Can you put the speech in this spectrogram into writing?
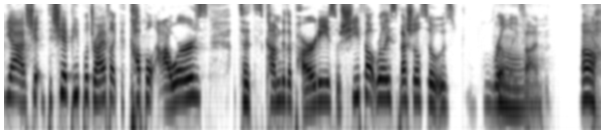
yeah, she she had people drive like a couple hours to come to the party, so she felt really special. So it was really Aw. fun. Oh,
